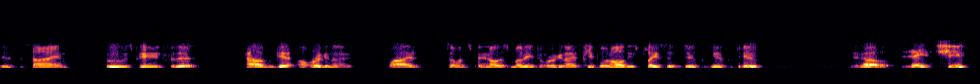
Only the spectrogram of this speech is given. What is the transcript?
is the sign Who's paying for this? How to get organized? Why is someone spending all this money to organize people in all these places? Do, do, do. You know, it ain't cheap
